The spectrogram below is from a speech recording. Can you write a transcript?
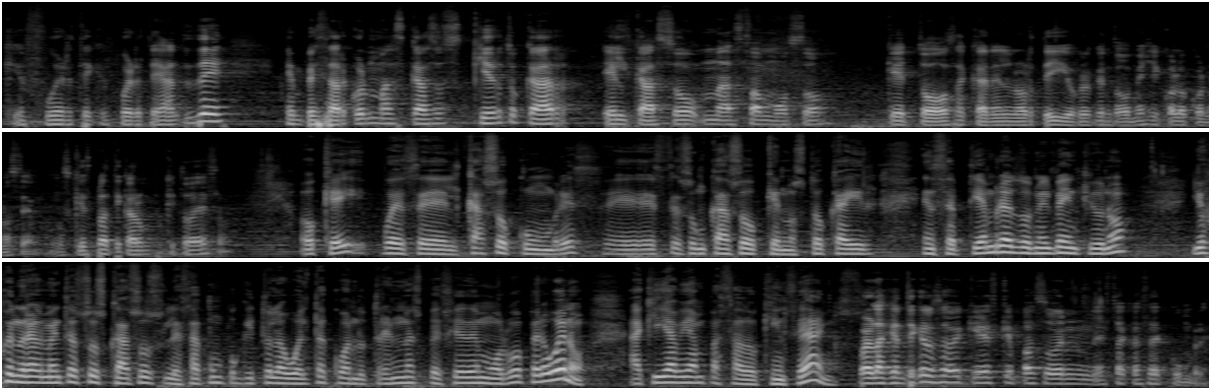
Qué fuerte, qué fuerte. Antes de empezar con más casos, quiero tocar el caso más famoso que todos acá en el norte y yo creo que en todo México lo conocemos. ¿Nos quieres platicar un poquito de eso? Ok, pues el caso Cumbres, eh, este es un caso que nos toca ir en septiembre del 2021. Yo generalmente a estos casos les saco un poquito la vuelta cuando traen una especie de morbo, pero bueno, aquí ya habían pasado 15 años. Para la gente que no sabe qué es, qué pasó en esta casa de Cumbres.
